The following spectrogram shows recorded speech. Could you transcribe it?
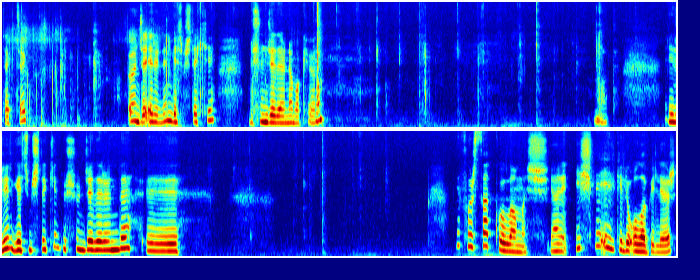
tek tek. Önce erilin geçmişteki düşüncelerine bakıyorum. Evet. Eril geçmişteki düşüncelerinde e, bir fırsat kullanmış. Yani işle ilgili olabilir.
